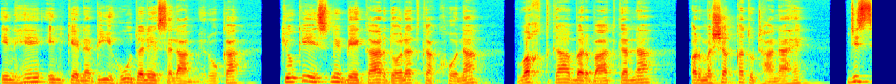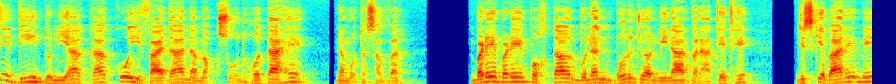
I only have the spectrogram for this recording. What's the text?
انہیں ان کے نبی حود علیہ السلام میں روکا۔ کیونکہ اس میں بیکار دولت کا کھونا، وقت کا برباد کرنا اور مشقت اٹھانا ہے، جس سے دین دنیا کا کوئی فائدہ نہ مقصود ہوتا ہے، نہ متصور۔ بڑے بڑے پختہ اور بلند برج اور مینار بناتے تھے، جس کے بارے میں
